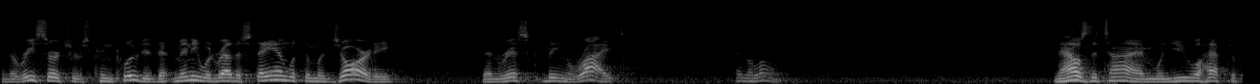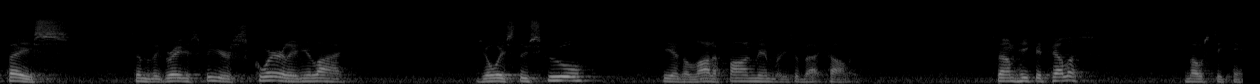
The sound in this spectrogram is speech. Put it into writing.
And the researchers concluded that many would rather stand with the majority than risk being right and alone. Now's the time when you will have to face some of the greatest fears squarely in your life. Joey's through school. He has a lot of fond memories about college. Some he could tell us, most he can't.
